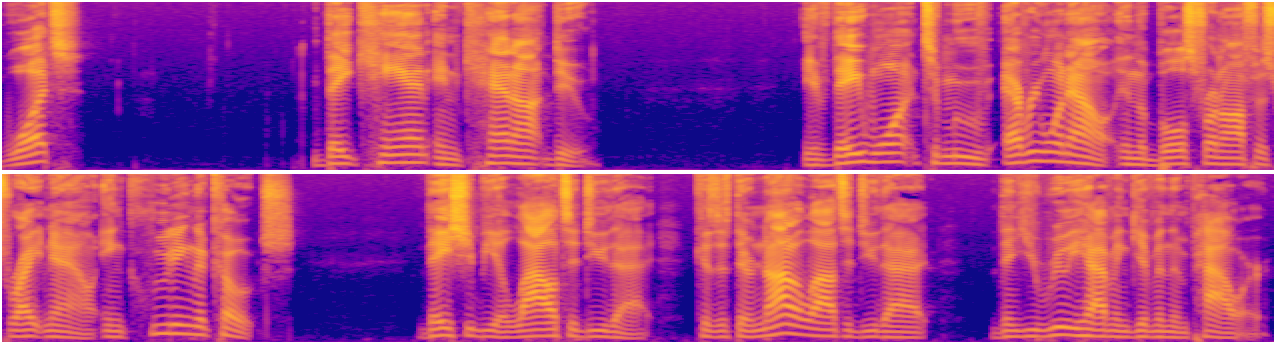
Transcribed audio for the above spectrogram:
what they can and cannot do. If they want to move everyone out in the Bulls front office right now, including the coach, they should be allowed to do that. Because if they're not allowed to do that, then you really haven't given them power.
